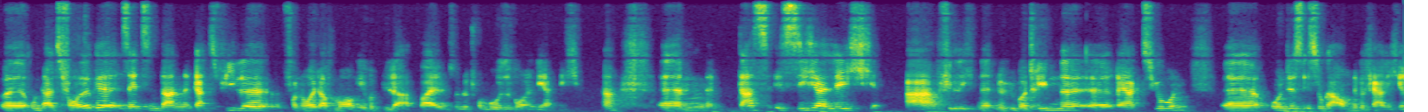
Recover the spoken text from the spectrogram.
Äh, und als Folge setzen dann ganz viele von heute auf morgen ihre Pille ab, weil so eine Thrombose wollen die ja nicht. Ja? Ähm, das ist sicherlich A, vielleicht eine, eine übertriebene äh, Reaktion äh, und es ist sogar auch eine gefährliche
